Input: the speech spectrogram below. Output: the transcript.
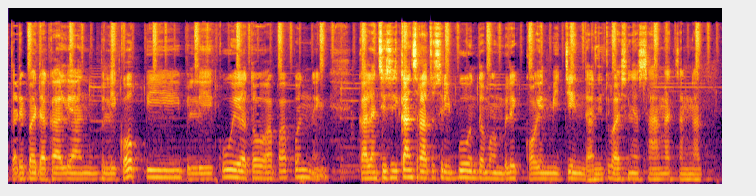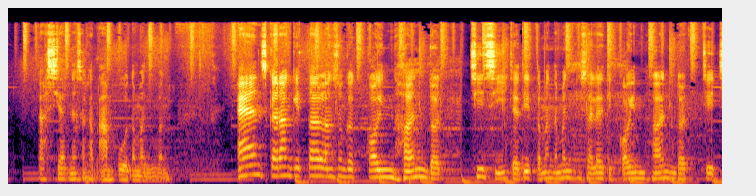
daripada kalian beli kopi beli kue atau apa pun kalian sisihkan 100 ribu untuk membeli koin micin. Dan itu hasilnya sangat-sangat khasiatnya sangat ampuh teman-teman. And sekarang kita langsung ke coinhunt.cc jadi teman-teman bisa lihat di coinhunt.cc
